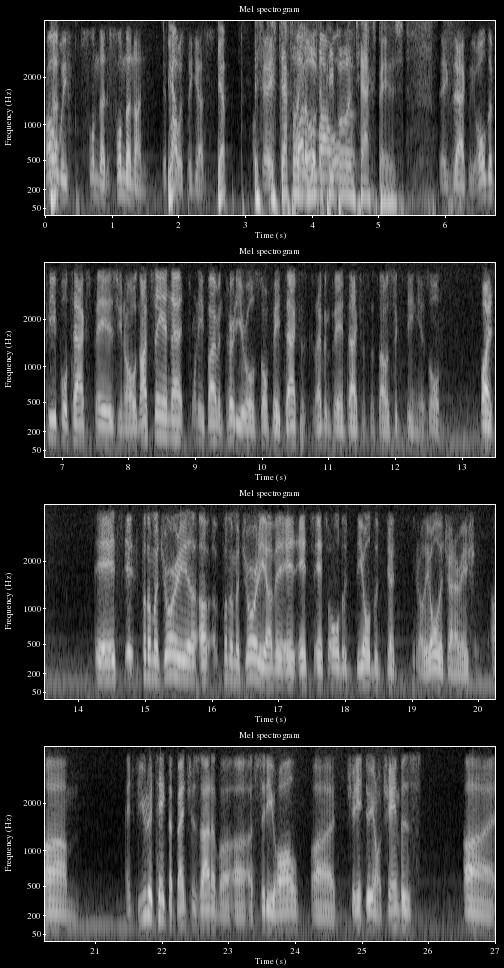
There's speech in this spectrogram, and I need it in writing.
Probably slim to slim to none, if Yep. I was to guess. Yep. It's, Okay. it's definitely older people older. and taxpayers. Exactly. Older people, taxpayers, you know, not saying that 25 and 30 year olds don't pay taxes because I've been paying taxes since I was 16 years old. But it's it, for the majority of for the majority of it, it it's it's older the older you know the older generation. Um, and for you to take the benches out of a, a, a city hall, uh, ch- you know, chambers, uh,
